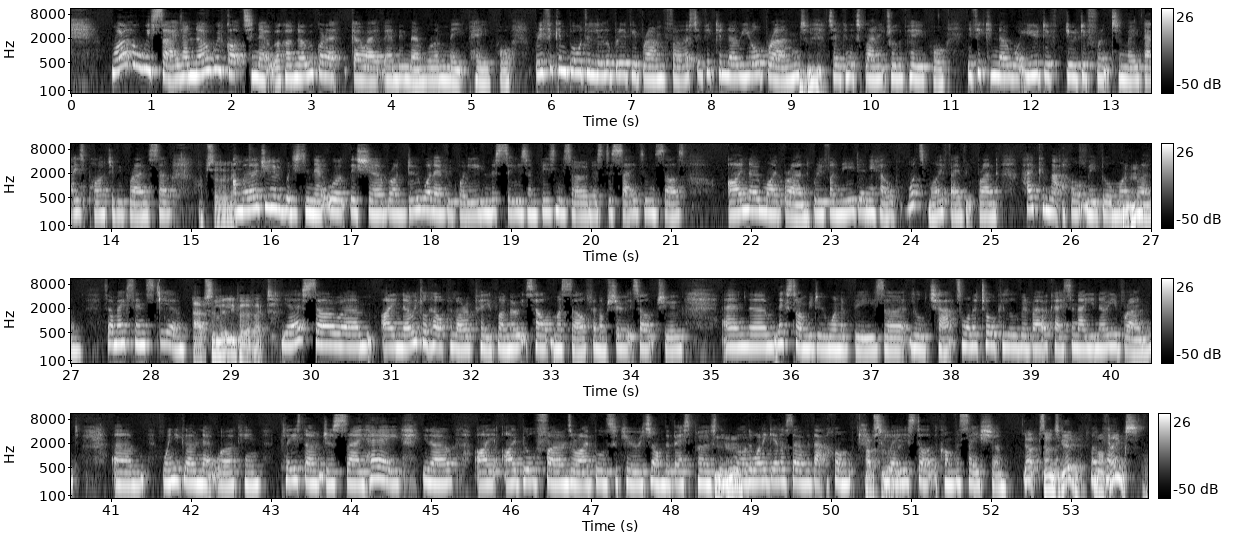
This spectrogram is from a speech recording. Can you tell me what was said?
what I always say is, I know we've got to network, I know we've got to go out there and be memorable and meet people, but if you can build a little bit of your brand first, if you can know your brand mm-hmm. so you can explain it to other people, if you can know what you dif- do different to me, that is part of your brand. So Absolutely. I'm urging everybody to network this year, but I do want everybody, even the seasoned business owners, to say to themselves, I know my brand, but if I need any help, what's my favourite brand? How can that help me build my Mm-hmm. brand? Does that make sense to you? Absolutely perfect. Yes, so um, I know it'll help a lot of people. I know it's helped myself, and I'm sure it's helped you. And um, next time we do one of these uh, little chats, I want to talk a little bit about okay, so now you know your brand. Um, when you go networking, please don't just say, hey, you know, I, I build phones or I build security I'm the best person in the world. I want to get us over that hump to Absolutely. where you start the conversation. Yep, sounds good. Well, Okay. thanks.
